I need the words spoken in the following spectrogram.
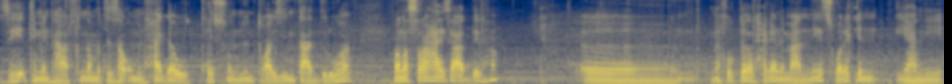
زهقت منها عارفين لما تزهقوا من حاجة وتحسوا إن أنتوا عايزين تعدلوها فأنا الصراحة عايز أعدلها. آه، ناخد كده الحاجة اللي مع الناس ولكن يعني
